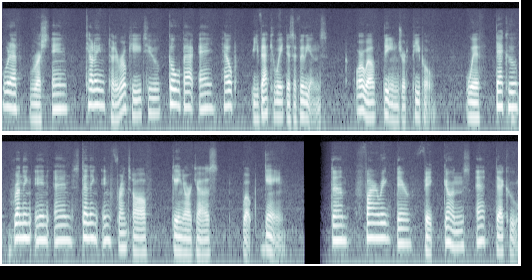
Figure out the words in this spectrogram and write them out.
would have rushed in, telling Todoroki to go back and help evacuate the civilians, or well, the injured people, with Deku running in and standing in front of Gang Orca's, well, gang. Them firing their fake guns at Deku,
